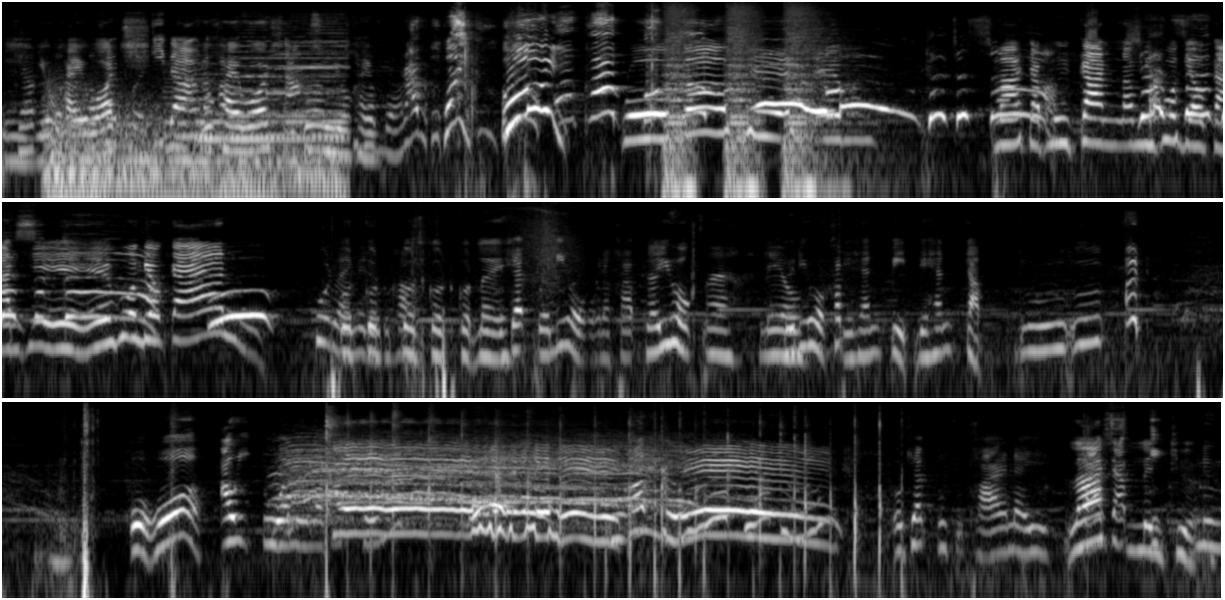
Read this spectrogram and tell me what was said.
นี่ครับโยไควัชเปิดที่ดาวโยนะไควัชก็โยไคบอกนะเฮ้ยอุ้ยโปรเก้าเคเอ็ม มาจับมือกันเรามีพวกเดียวกันเฮ้พวกเดียวกัน พูดอะไรกดไม่กรู้ดครับกดกดกดเลยยัดตัวที่หกนะครับตัวที่หกอะเร็วตัวที่หกครับ ดิฉันปิดดิฉันจับดูโอ้โห เอาอีกตัวหนึงนะครับครับผมโอเคครับตัวสุดท้ายใน ลาการจับบเลอียกเชื่อหนึ่ง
